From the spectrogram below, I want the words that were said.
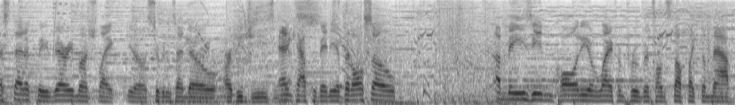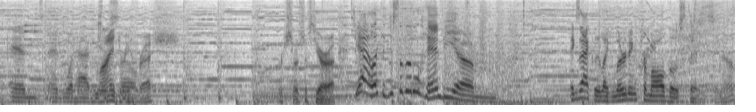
aesthetically, very much like you know Super Nintendo RPGs and Yes. Castlevania, but also amazing quality of life improvements on stuff like the map and and what have you. Mind so- refresh. Restores of Euro. Yeah, like just a little handy. Um, exactly, like learning from all those things, you know.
